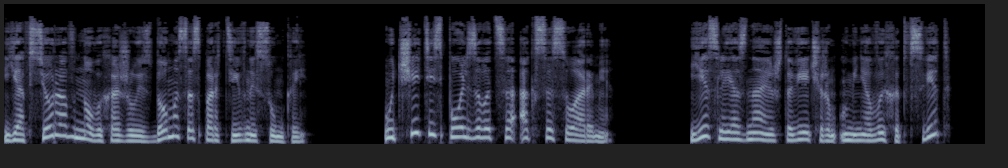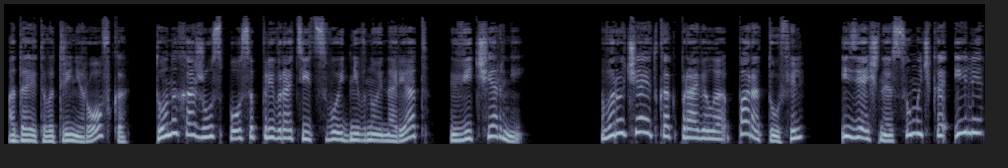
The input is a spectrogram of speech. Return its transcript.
я все равно выхожу из дома со спортивной сумкой. Учитесь пользоваться аксессуарами. Если я знаю, что вечером у меня выход в свет, а до этого тренировка, то нахожу способ превратить свой дневной наряд в вечерний. Выручает, как правило, пара туфель, изящная сумочка или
